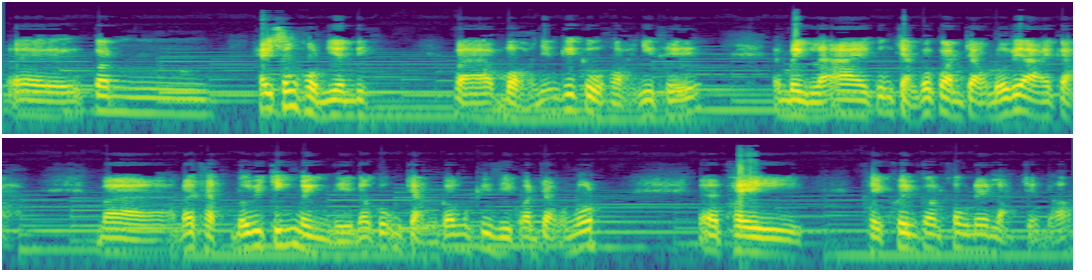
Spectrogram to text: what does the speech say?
uh, con hãy sống hồn nhiên đi và bỏ những cái câu hỏi như thế. Mình là ai cũng chẳng có quan trọng đối với ai cả mà nói thật đối với chính mình thì nó cũng chẳng có một cái gì quan trọng nốt. Thầy thầy khuyên con không nên làm chuyện đó.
